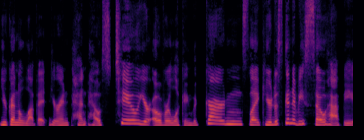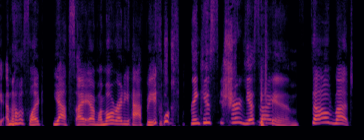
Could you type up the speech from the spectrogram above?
you're going to love it. You're in penthouse 2, you're overlooking the gardens, like you're just going to be so happy." And I was like, "Yes, I am. I'm already happy." Thank you, sir. Yes, I am. so much.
